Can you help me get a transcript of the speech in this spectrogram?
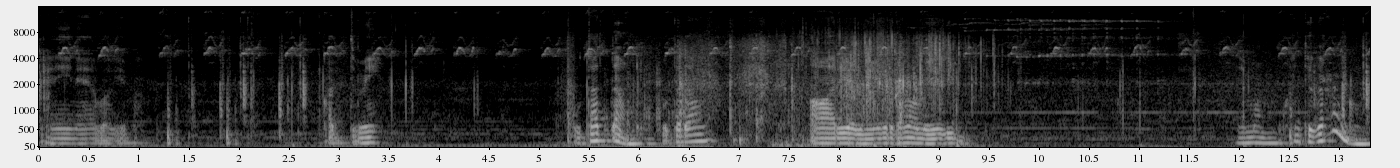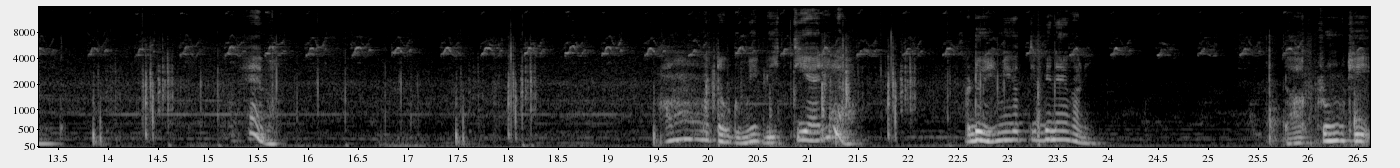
පැණී නෑ වගේ බං මොකද්ද මේ පුතත් දාන්න පුත දාන්න ආරය මේකට තමයි මේ විදි දැන් මම මොකද කරන්න ඕනද ඒව අම්මට උඩු මේ විත්තිය ඇරිලා. අඩු එහෙම එකක් තිබ්බේ නෑ කලින්. Dark room key.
